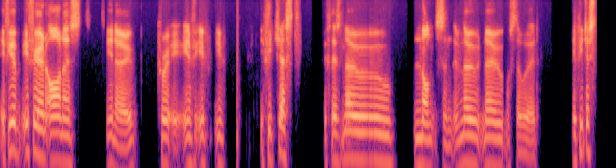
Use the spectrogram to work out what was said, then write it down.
if you're if you're an honest, you know, if if if if you just if there's no nonsense, no no what's the word? If you're just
